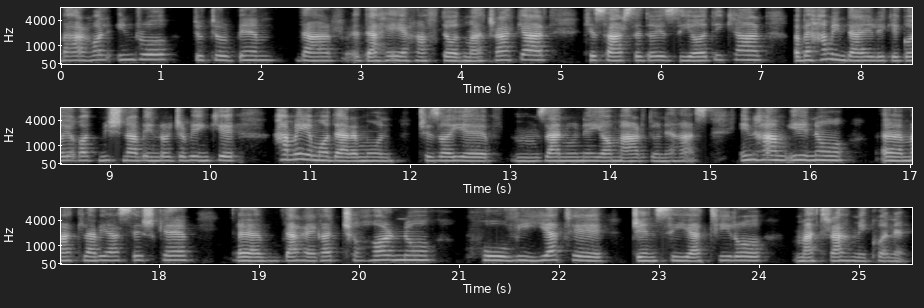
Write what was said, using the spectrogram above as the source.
به هر حال این رو دکتر بم در دهه هفتاد مطرح کرد که سرصدای زیادی کرد و به همین دلیلی که گاهی اوقات میشنوین راجع به اینکه همه مادرمون چیزای زنونه یا مردونه هست. این هم یه نوع مطلبی هستش که در حقیقت چهار نوع هویت جنسیتی رو مطرح می‌کنه.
